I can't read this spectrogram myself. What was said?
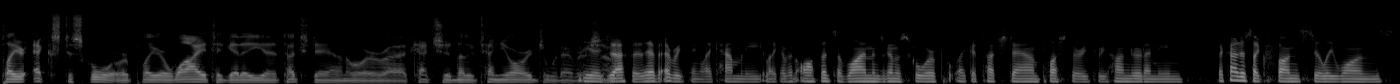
player X to score or player Y to get a uh, touchdown or uh, catch another 10 yards or whatever. Yeah, So- exactly. They have everything. Like how many, like if an offensive lineman's going to score like a touchdown plus 3,300. I mean, they're kind of just like fun, silly ones.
